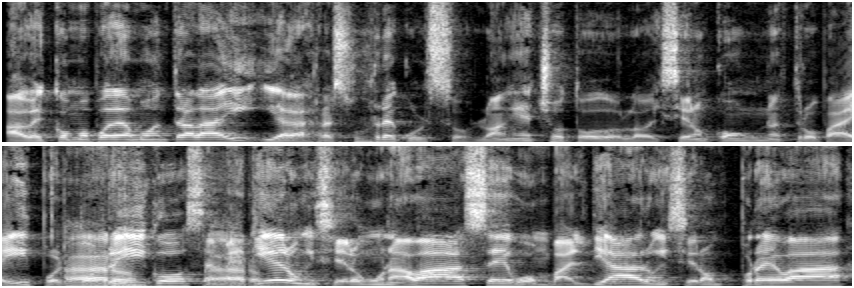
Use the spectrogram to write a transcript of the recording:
a ver cómo podemos entrar ahí y agarrar sus recursos. Lo han hecho todo, lo hicieron con nuestro país, Puerto Claro, Rico, se claro. metieron, hicieron una base, bombardearon, hicieron pruebas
